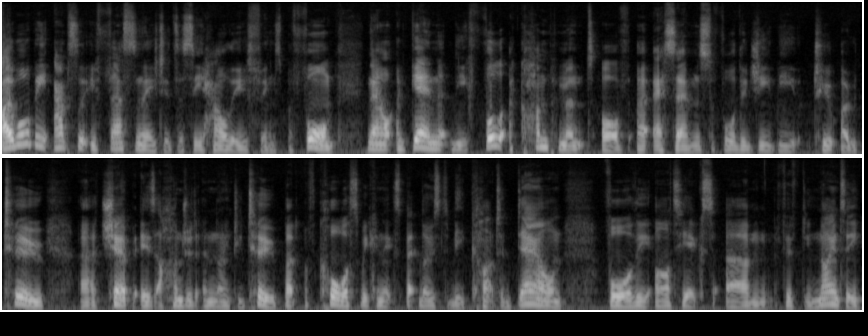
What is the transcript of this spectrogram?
I will be absolutely fascinated to see how these things perform. Now, again, the full accompaniment of uh, SMs for the GB202 uh, chip is 192, but of course we can expect those to be cut down for the RTX um, 5090.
